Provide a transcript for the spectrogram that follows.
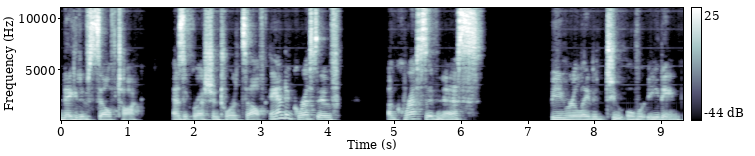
negative self-talk as aggression towards self and aggressive aggressiveness being related to overeating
